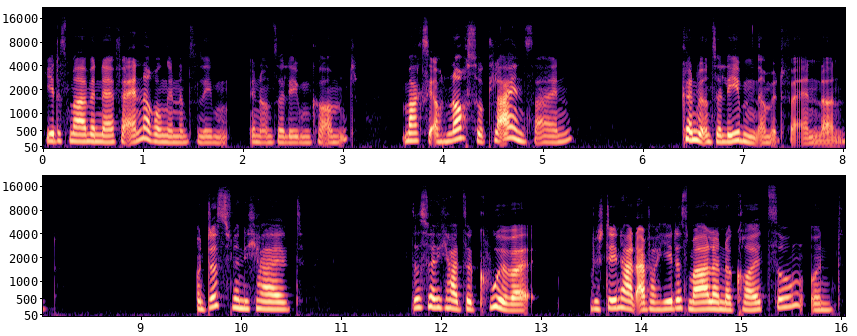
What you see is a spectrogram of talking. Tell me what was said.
jedes Mal, wenn eine Veränderung in, uns Leben, in unser Leben kommt, mag sie auch noch so klein sein, können wir unser Leben damit verändern. Und das finde ich halt, das finde ich halt so cool, weil wir stehen halt einfach jedes Mal an der Kreuzung und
